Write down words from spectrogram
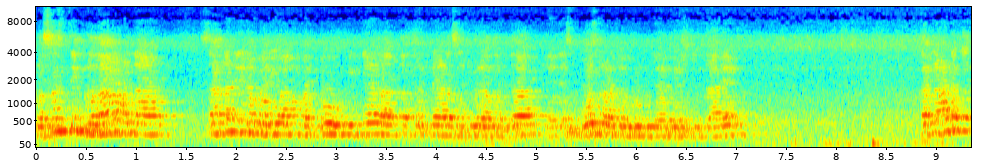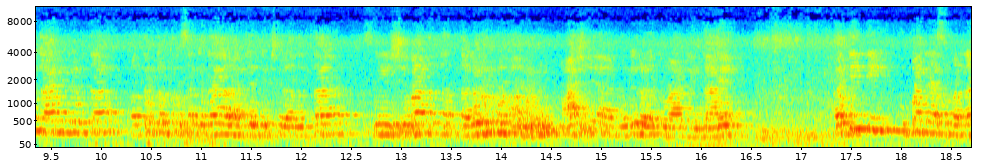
ಪ್ರಶಸ್ತಿ ಪ್ರದಾನವನ್ನ ಸಣ್ಣ ನೀರಾವರಿ ಮತ್ತು ವಿಜ್ಞಾನ ತಂತ್ರಜ್ಞಾನ ಸಚಿವರಾದಂತಹ ಎನ್ ಎಸ್ ಬೋಸರಾಜ್ ಅವರು ನೆರವೇರಿಸಲಿದ್ದಾರೆ. ಕರ್ನಾಟಕ ಕಾರ್ಯನಿರತ ಪತ್ರಕರ್ತ ಸಂಘದ ರಾಜ್ಯಾಧ್ಯಕ್ಷರಾದಂಥ ಶ್ರೀ ಶಿವಾನಂದ ತಗರು ಅವರು ಆಶಯ ನುಡಿಗಳನ್ನು ಆಡಲಿದ್ದಾರೆ ಅತಿಥಿ ಉಪನ್ಯಾಸವನ್ನ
